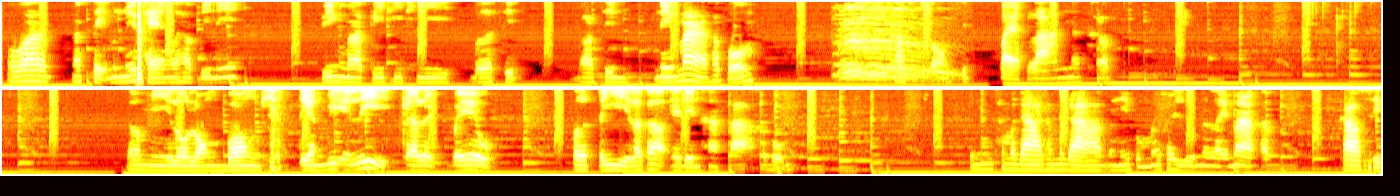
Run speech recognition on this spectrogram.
เพราะว่านักเตะมันไม่แพงแล้วครับปีนี้ วิ่งมา PTT เบอร์ 10 บาซิน เนม่าครับผม 92 18 ล้านนะครับ แล้วมีโรลองบองคริสเตียนวิเอลลี่แกเรตเบลเปอร์ตี แล้วก็เอเดนฮาซาครับผม เป็นธรรมดาธรรมดาครับอันนี้ผมไม่ค่อยลุ้นอะไรมากครับ 90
